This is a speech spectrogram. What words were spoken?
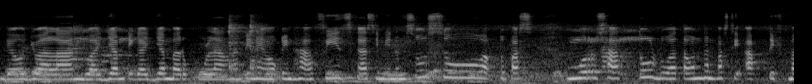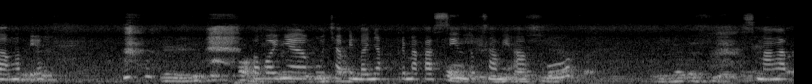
dia jualan dua jam tiga jam baru pulang. Nanti nengokin Hafiz kasih minum susu. Waktu pas umur satu dua tahun kan pasti aktif banget ya. Pokoknya aku ucapin banyak terima kasih untuk suami aku. semangat.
